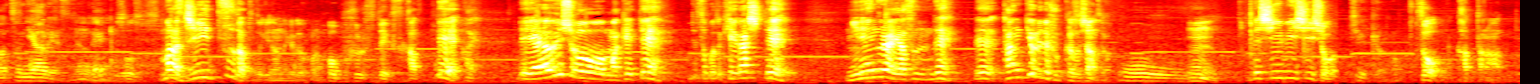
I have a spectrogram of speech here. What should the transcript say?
おー末にあるやつだよね。うんそうそうそう。まだ G2 だった時なんだけどこのホープフルステークス買って、はい。で弥生賞負けてでそこで怪我して2年ぐらい休んでで短距離で復活したんですよ。うん。で CBC 賞。中京のそう。勝ったなって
